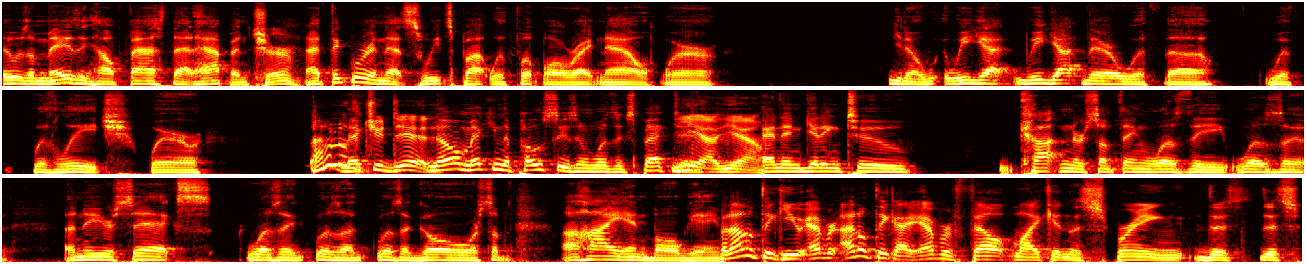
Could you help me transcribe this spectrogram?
it was amazing how fast that happened. Sure. And I think we're in that sweet spot with football right now, where you know we got we got there with uh, with with Leach, where I don't know Make- that you did. no making the postseason was expected. Yeah, yeah. and then getting to Cotton or something was the was a, a New Year Six was a was a was a goal or something a high end bowl game. But I don't think you ever. I don't think I ever felt like in the spring this this,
